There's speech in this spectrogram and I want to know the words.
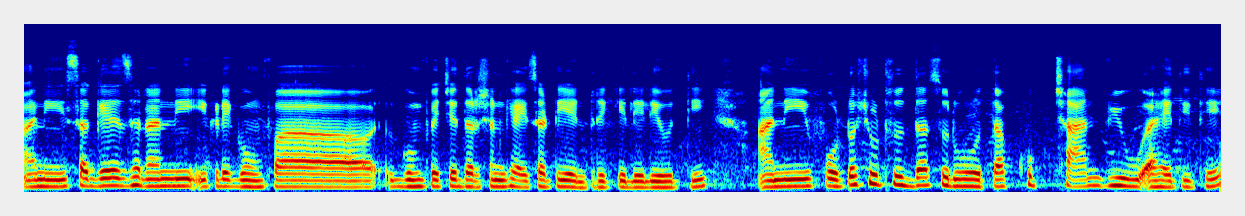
आणि सगळे जणांनी इकडे गुंफा गुंफेचे दर्शन घ्यायसाठी एंट्री केलेली होती. आणि फोटोशूटसुद्धा सुरू होता. खूप छान व्ह्यू आहे तिथे.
